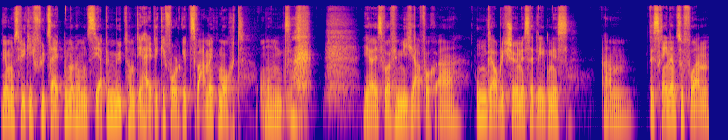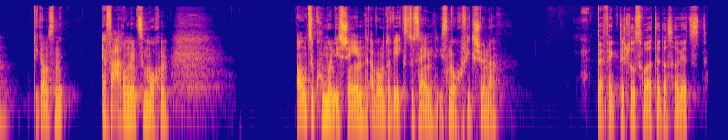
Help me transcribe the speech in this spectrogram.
Wir haben uns wirklich viel Zeit genommen, haben uns sehr bemüht, haben die heutige Folge zweimal gemacht. Und ja, es war für mich einfach ein unglaublich schönes Erlebnis, ähm, das Rennen zu fahren, die ganzen Erfahrungen zu machen. Anzukommen ist schön, aber unterwegs zu sein ist noch viel schöner. Perfekte Schlussworte, da sage ich jetzt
